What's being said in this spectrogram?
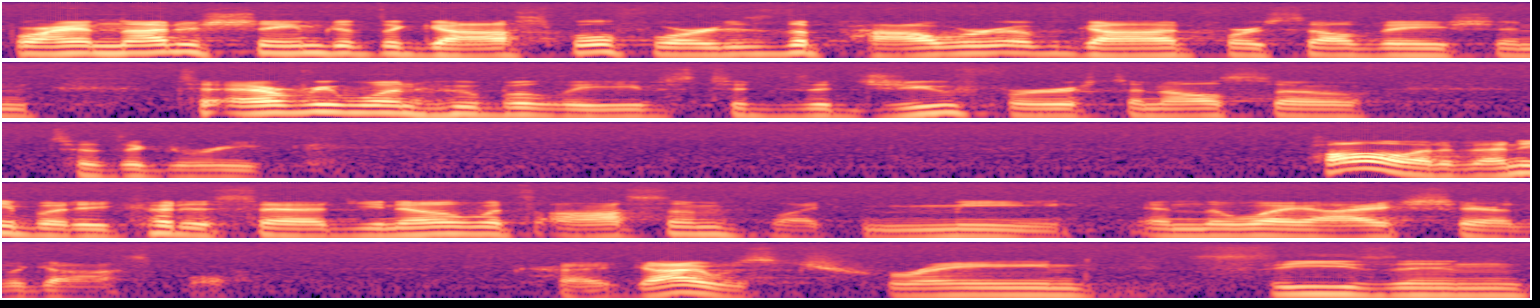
For I am not ashamed of the gospel, for it is the power of God for salvation to everyone who believes, to the Jew first and also to the Greek. Paul, of anybody, could have said, you know what's awesome? Like me and the way I share the gospel. Right? Guy was trained, seasoned,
